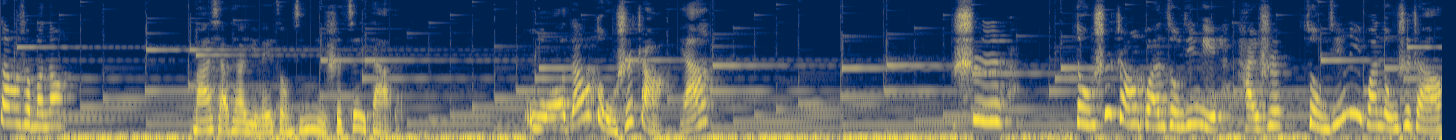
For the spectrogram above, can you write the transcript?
当什么呢？”马小跳以为总经理是最大的，我当董事长呀。是。董事长管总经理，还是总经理管董事长？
